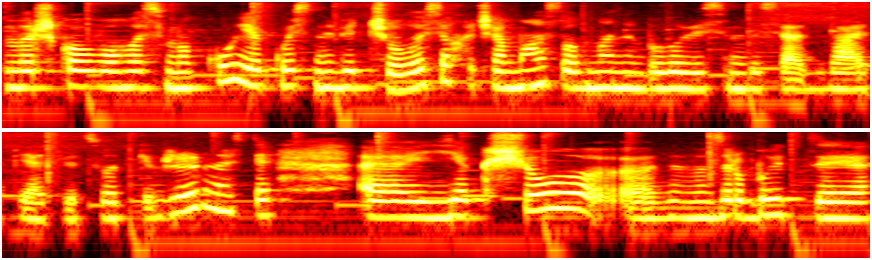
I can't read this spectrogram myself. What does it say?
вершкового смаку якось не відчулося, хоча масло в мене було 82,5% жирності. Е, Якщо е, зробити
